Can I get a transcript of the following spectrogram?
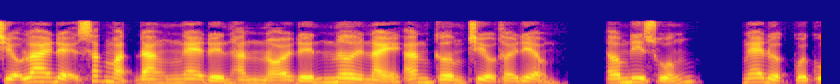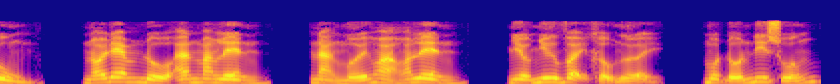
Triệu lai đệ sắc mặt đang nghe đến hắn nói đến nơi này ăn cơm chiều thời điểm, âm đi xuống, nghe được cuối cùng, nói đem đồ ăn mang lên, nàng mới hòa hoãn lên, nhiều như vậy khẩu người, một đốn đi xuống,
